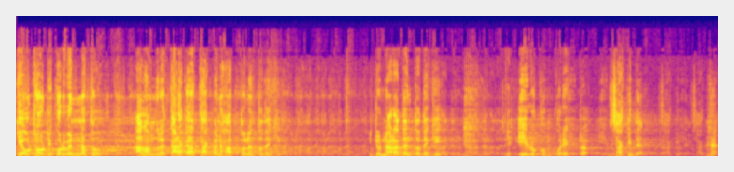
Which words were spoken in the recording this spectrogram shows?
কেউ উঠাউটি করবেন না তো? আলহামদুলিল্লাহ। কারা কারা থাকবেন? হাত তোলেন তো দেখি। একটু নাড়া দেন তো দেখি। এইরকম করে একটা ঝাঁকি দেন। হ্যাঁ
